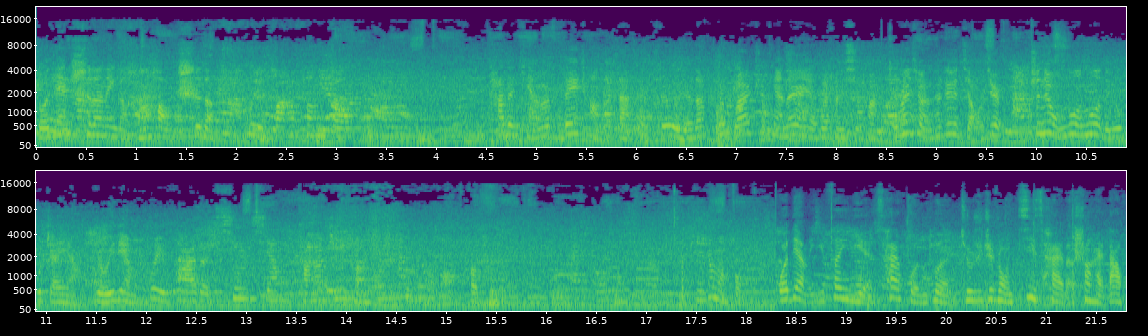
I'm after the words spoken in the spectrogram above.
昨天吃的那个很好吃的桂花方糕，它的甜味非常的淡，所以我觉得不爱吃甜的人也会很喜欢。我很喜欢它这个嚼劲儿，是那种糯糯的又不粘牙，有一点桂花的清香，尝尝青团，好吃。它皮这么厚。我点了一份野菜馄饨，就是这种荠菜的上海大馄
